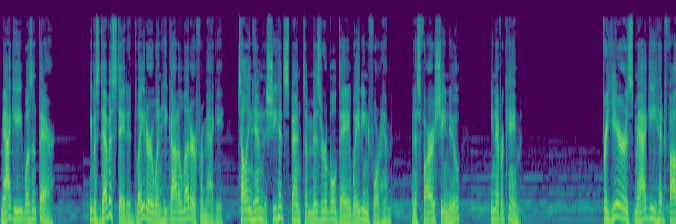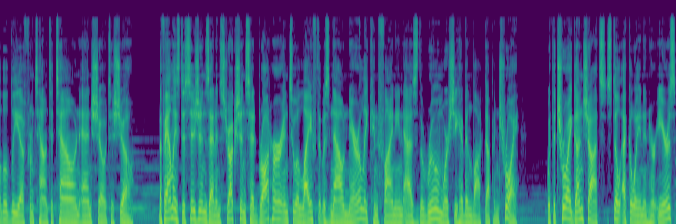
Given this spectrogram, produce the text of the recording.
Maggie wasn't there. He was devastated later when he got a letter from Maggie telling him that she had spent a miserable day waiting for him, and as far as she knew, he never came. For years, Maggie had followed Leah from town to town and show to show. The family's decisions and instructions had brought her into a life that was now narrowly confining as the room where she had been locked up in Troy. With the Troy gunshots still echoing in her ears,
